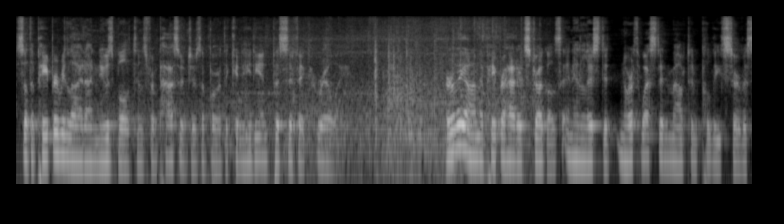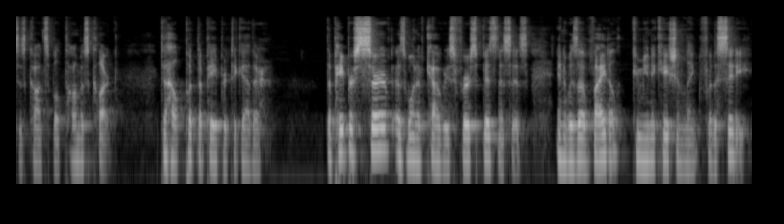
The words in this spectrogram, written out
so the paper relied on news bulletins from passengers aboard the Canadian Pacific Railway. Early on, the paper had its struggles and enlisted Northwestern Mountain Police Services Constable Thomas Clark to help put the paper together. The paper served as one of Calgary's first businesses, and it was a vital communication link for the city.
